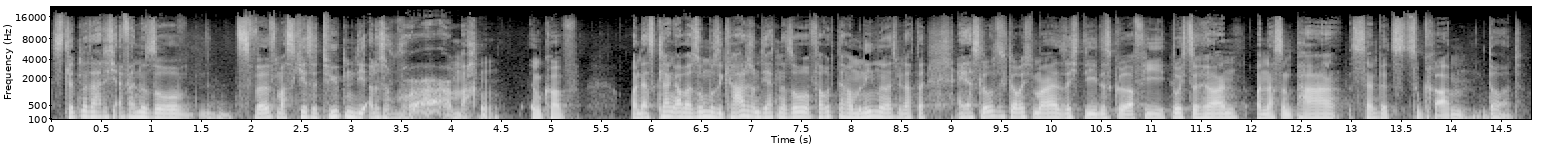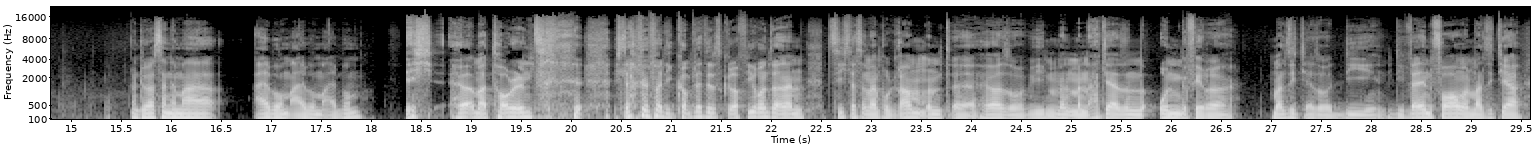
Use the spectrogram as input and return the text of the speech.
Slipknot, da hatte ich einfach nur so zwölf maskierte Typen, die alle so machen im Kopf. Und das klang aber so musikalisch und die hatten da so verrückte Harmonien drin, dass ich mir dachte, ey, das lohnt sich, glaube ich, mal, sich die Diskografie durchzuhören und nach so ein paar Samples zu graben dort. Und du hast dann immer Album, Album, Album? Ich höre immer Torrent. Ich lade mir immer die komplette Diskografie runter und dann ziehe ich das in mein Programm und äh, höre so, wie man, man hat ja so eine ungefähre, man sieht ja so die, die Wellenform und man sieht ja,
